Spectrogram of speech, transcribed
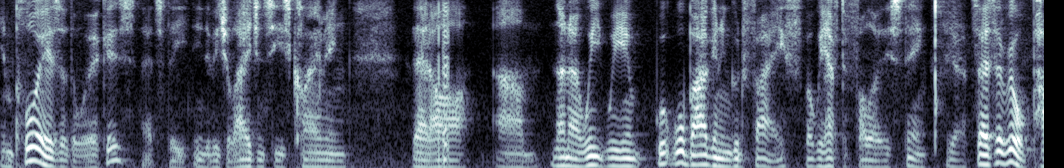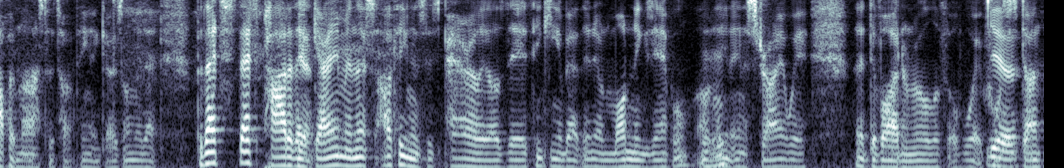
employers of the workers, that's the individual agencies, claiming that oh, um, no, no, we we we'll, bargain in good faith, but we have to follow this thing. Yeah. So it's a real puppet master type thing that goes on with that. But that's that's part of that Yeah. game, and that's I think there's, there's parallels there. Thinking about you know, modern example of, in, in Australia where the divide and rule of, of workforce Mm-hmm. Yeah. is done,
